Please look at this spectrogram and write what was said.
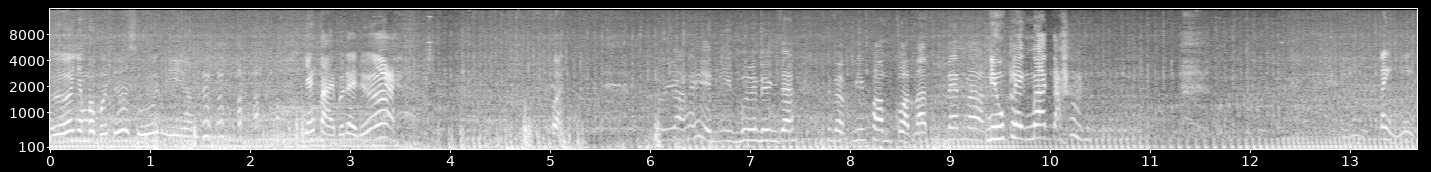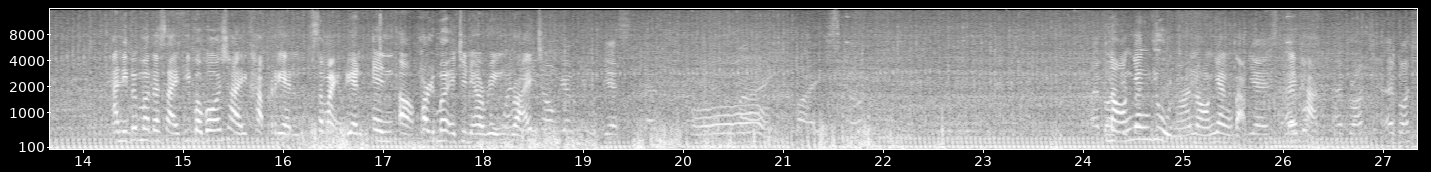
เออยังมาเบิดเด้อสูนี่นะยังตายบ่ได้เด้อก่อนหนูอยากให้เห็นอีกมือหนึ่งจังแบบมีความกอดรัดแน่นมาก นิ้วเกร็งมากจ้ะนี่ อันนี้เป็นมอเตอร์ไซค์ที่โบโบใช้ขับเรียนสมัยเรียน N เอ่อ Polymer Engineering วัน right นี้น้องยังอยู่ yes yes โอ้ bye bye น้องยังอยู่เนอะน้องยังแบบ yes ได้ I พัก brought I brought I brought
